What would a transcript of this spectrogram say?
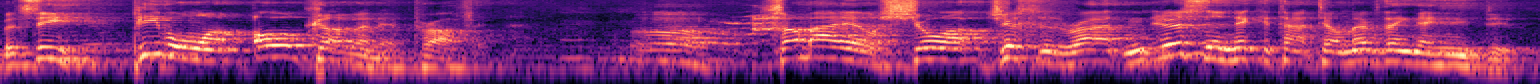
But see, people want old covenant prophet. Somebody will show up just at the right, just in the nick of time, tell them everything they need to do.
